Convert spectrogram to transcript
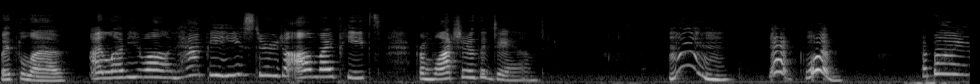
With love, I love you all and happy Easter to all my peeps from Watcher of the Damned. Mmm, that's good. Bye-bye.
